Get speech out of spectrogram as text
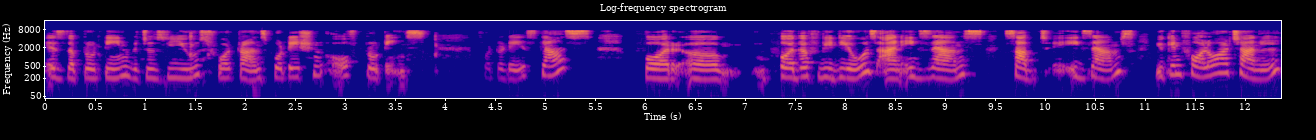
is the protein which is used for transportation of proteins. For today's class, for um, further videos and exams, sub exams, you can follow our channel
